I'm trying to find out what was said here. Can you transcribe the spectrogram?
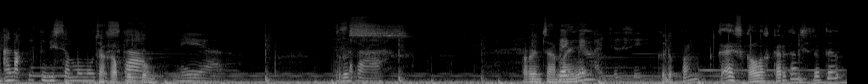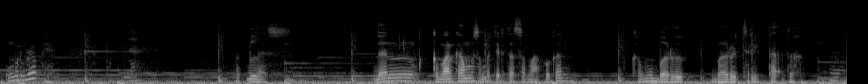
anak itu bisa Cakap memutuskan. hukum. Iya. terus Terserah. rencananya Baik-baik aja sih. ke depan KS kalau sekarang kan si Tete umur berapa ya 14. 14 dan kemarin kamu sempat cerita sama aku kan kamu baru baru cerita tuh Hmm,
